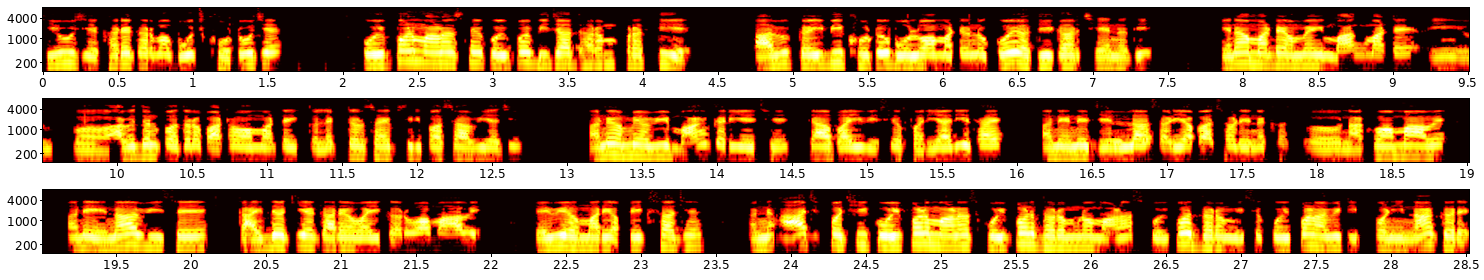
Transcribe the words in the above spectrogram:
થયું છે, ખરેખરમાં બહુ જ ખોટું છે. કોઈ પણ માણસને કોઈ પણ બીજા ધર્મ પ્રત્યે આવું કંઈ બી ખોટું બોલવા માટેનો કોઈ અધિકાર છે નથી. એના માટે અમે માંગ માટે આવેદનપત્ર પાઠવવા માટે કલેક્ટર સાહેબ શ્રી પાસે આવ્યા છીએ. અને અમે એવી માંગ કરીએ છીએ કે આ ભાઈ વિશે ફરિયાદી થાય અને એને જેલના સળિયા પાછળ એને નાખવામાં આવે અને એના વિશે કાયદાકીય કાર્યવાહી કરવામાં આવે. એવી અમારી અપેક્ષા છે. અને આજ પછી કોઈ પણ માણસ, કોઈ પણ ધર્મનો માણસ, કોઈ પણ ધર્મ વિશે કોઈ પણ આવી ટિપ્પણી ના કરે,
